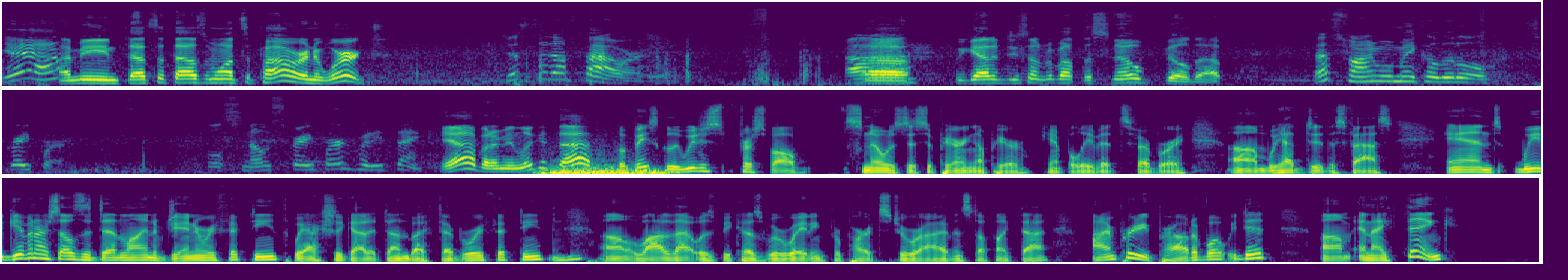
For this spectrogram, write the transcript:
Yeah, I mean, that's a thousand watts of power and it worked. just enough power. Uh, Uh, we got to do something about the snow buildup. that's fine. We'll make a little scraper. little snow scraper. What do you think? Yeah, but I mean, look at that. But basically, we just, first of all, snow is disappearing up here. Can't believe it. It's February. Um, we had to do this fast. And we had given ourselves a deadline of January 15th. We actually got it done by February 15th. Um, a lot of that was because we were waiting for parts to arrive and stuff like that. I'm pretty proud of what we did. Um, and I think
